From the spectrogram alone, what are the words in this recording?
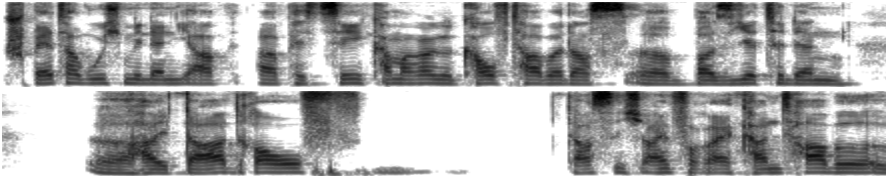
später, wo ich mir dann die APS-C-Kamera gekauft habe, das äh, basierte dann äh, halt darauf, dass ich einfach erkannt habe,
